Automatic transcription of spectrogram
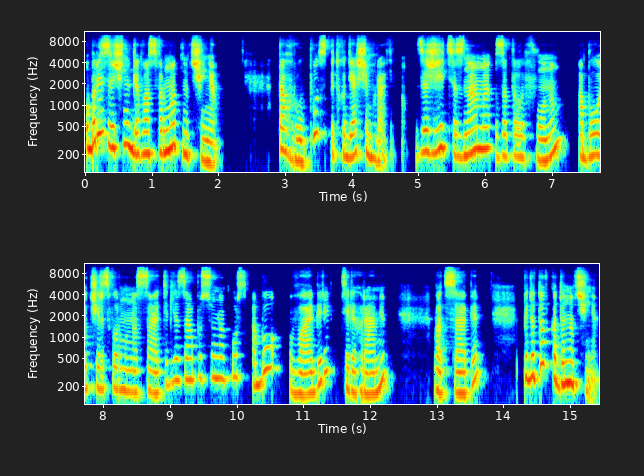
Оберіть зручний для вас формат навчання та групу з підходящим графіком. Зв'яжіться з нами за телефоном або через форму на сайті для запису на курс, або в Viber, Телеграмі, WhatsApp. Підготовка до навчання.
